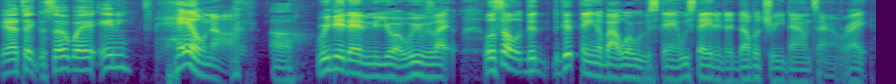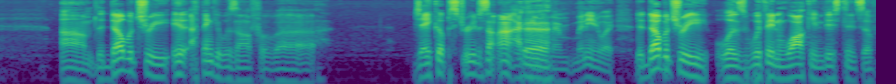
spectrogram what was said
Yeah, I take the subway. Any? Hell no. Oh. We did that in New York. We was like, well, so the, the good thing about where we were staying, we stayed in the DoubleTree downtown, right? Um, the DoubleTree, it, I think it was off of uh, Jacob Street or something. I, can't Yeah. remember, but anyway, the DoubleTree was within walking distance of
